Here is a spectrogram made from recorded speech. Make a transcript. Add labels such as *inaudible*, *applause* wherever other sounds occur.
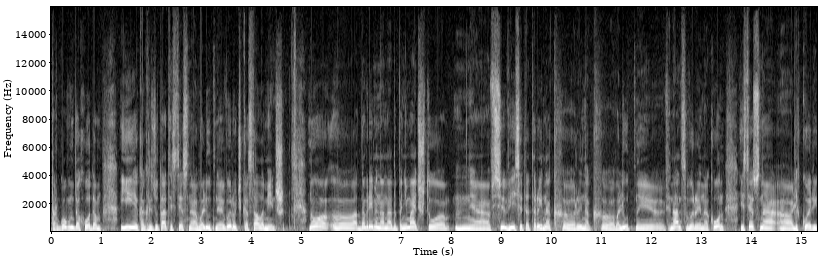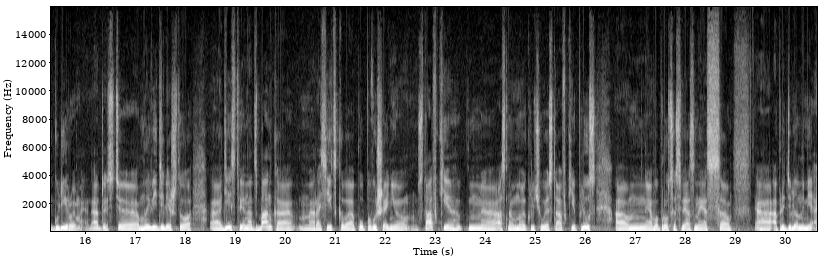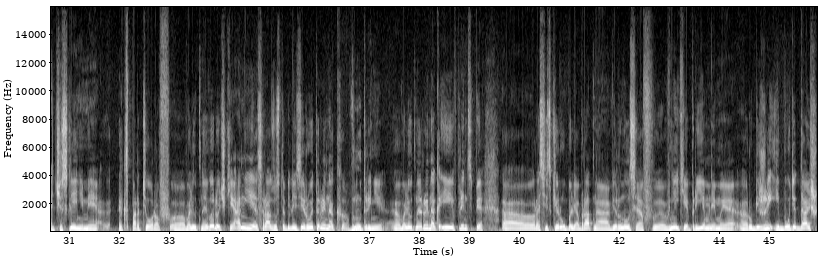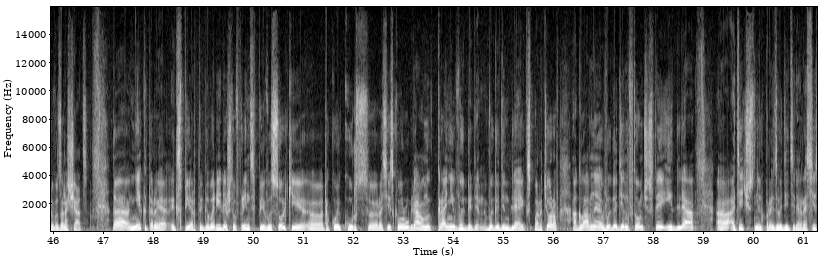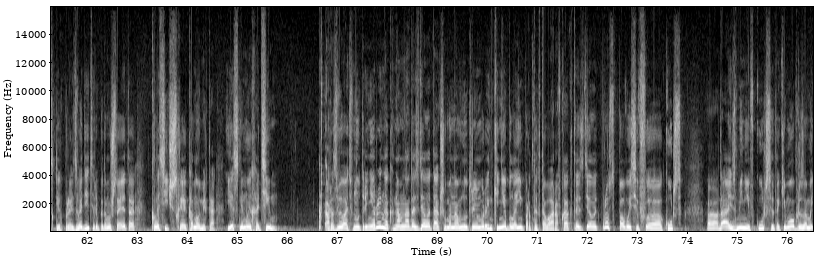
торговым доходам, и как результат, естественно, валютная выручка стала меньше. Но э, одновременно надо понимать, что э, все, весь этот рынок, рынок валютный, финансовый рынок, он, естественно, легко регулируемый. Да? То есть мы видели, что действия Нацбанка российского по повышению ставки, основной ключевой ставки, плюс вопросы, связанные с определенными отчислениями экспортеров э, валютной выручки, они сразу стабилизируют рынок, внутренний э, валютный рынок, и, в принципе, э, российский рубль обратно вернулся в, в некие приемлемые рубежи и будет дальше возвращаться. Да, некоторые эксперты говорили, что, в принципе, высокий такой курс российского рубля, он крайне выгоден. Выгоден для экспортеров, а главное, выгоден в том числе и для отечественных производителей, российских производителей, потому что это классическая экономика. Если мы хотим развивать внутренний рынок, нам надо сделать так, чтобы на внутреннем рынке не было импортных товаров. Как это сделать? Просто повысив э, курс да, изменив курсы, таким образом э,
